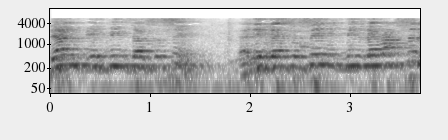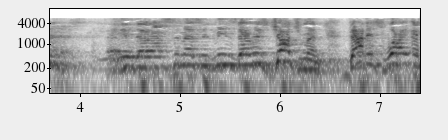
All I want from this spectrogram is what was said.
then it means there's a sin. And if there's a sin, it means there are sinners. And if there are sinners, it means there is judgment. That is why a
